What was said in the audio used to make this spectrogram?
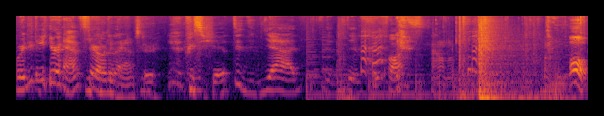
Where did you get your hamster out of Fucking that? hamster. Piece of shit. D- d- Yeah, the, the fox. I don't know. Oh!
